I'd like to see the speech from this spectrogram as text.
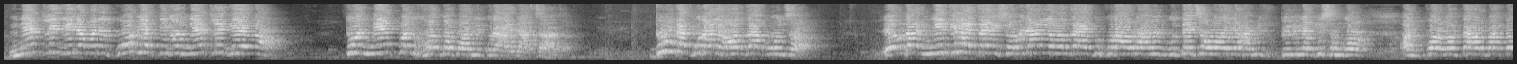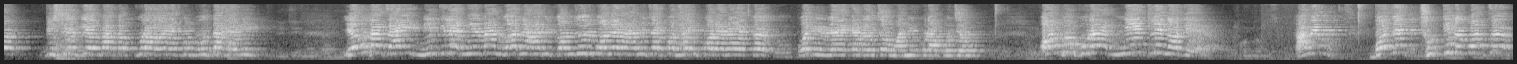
नेतले दिएन भने को व्यक्तिको नेतले दिएन? त्यो नेत पनि खोज्नु पर्ने कुरा आइरहेको छ आज। दुईटा कुराले अल्झाएको हुन्छ। एउटा नीतिलाई चाहिँ संविधानले अल्झाएको कुराहरू हामी बुझ्दैछौँ अहिले हामी विभिन्न किसिमको अनि प्रवक्ताहरूबाट विशेषज्ञबाट कुरा गरेको बुझ्दाखेरि एउटा चाहिँ नीतिलाई निर्माण गर्न हामी कमजोर बनेर हामी चाहिँ पछाडि परिरहेका परिरहेका रहेछौँ भन्ने कुरा बुझ्यौँ। अर्को कुरा नेटले नदिएर। हामी बजेट छुट्टिनु पर्छ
